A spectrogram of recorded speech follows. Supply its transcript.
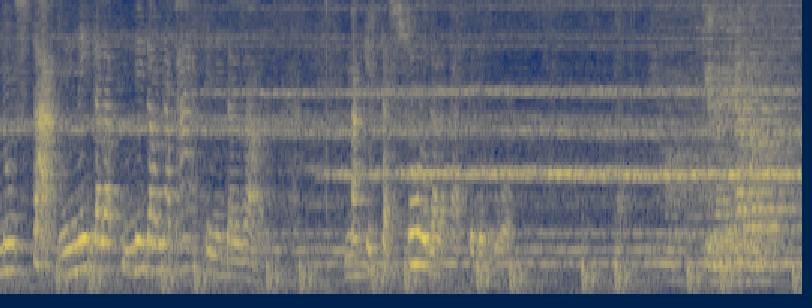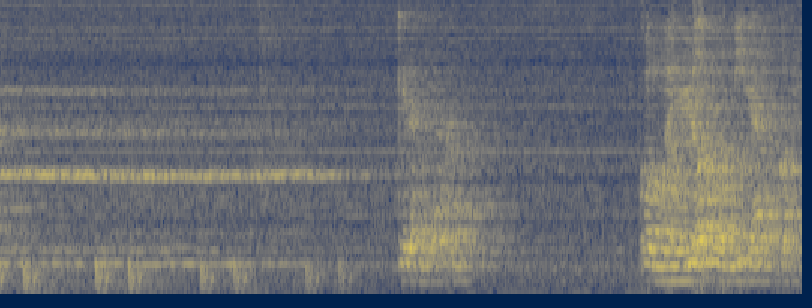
non sta né, dalla, né da una parte né dall'altra, ma che sta solo dalla parte dell'uomo. Che la mirava, che la mirava, come il loro mira al conejo.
